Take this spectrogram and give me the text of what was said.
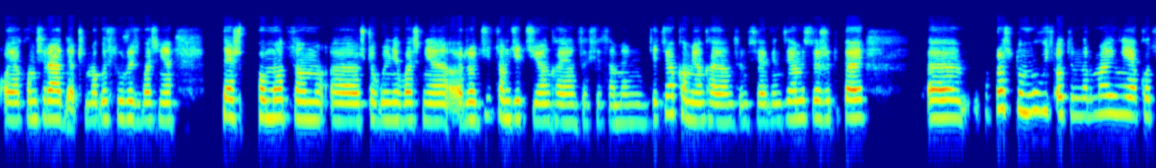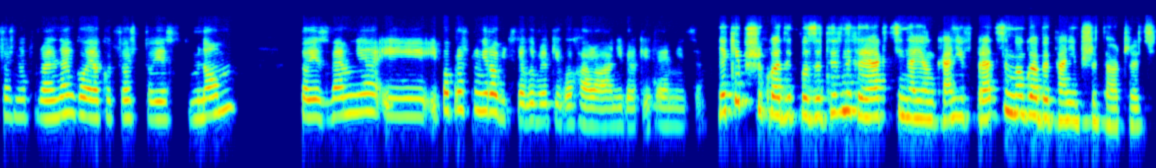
o jakąś radę, czy mogę służyć właśnie też pomocą, e, szczególnie właśnie rodzicom dzieci jąkających się, samym dzieciakom jąkającym się, więc ja myślę, że tutaj po prostu mówić o tym normalnie jako coś naturalnego, jako coś, co jest mną, to jest we mnie i, i po prostu nie robić tego wielkiego hala ani wielkiej tajemnicy. Jakie przykłady pozytywnych reakcji na jąkanie w pracy mogłaby Pani przytoczyć?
